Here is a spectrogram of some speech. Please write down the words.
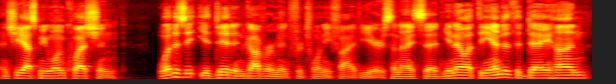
And she asked me one question What is it you did in government for 25 years? And I said, You know, at the end of the day, hun,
